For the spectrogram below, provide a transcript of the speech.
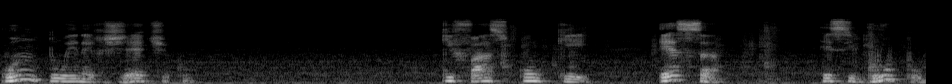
quanto energético que faz com que essa esse grupo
